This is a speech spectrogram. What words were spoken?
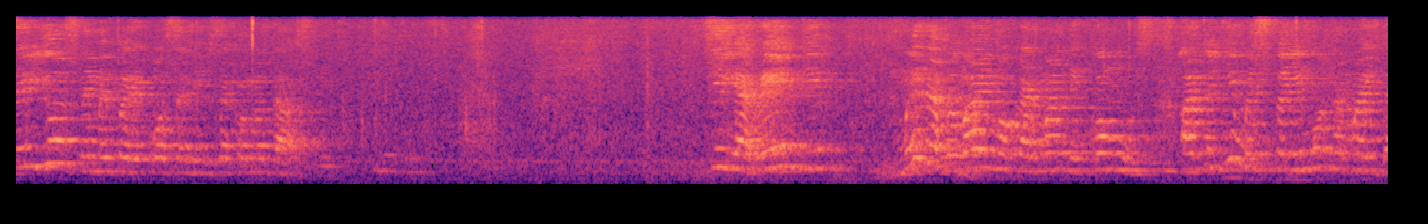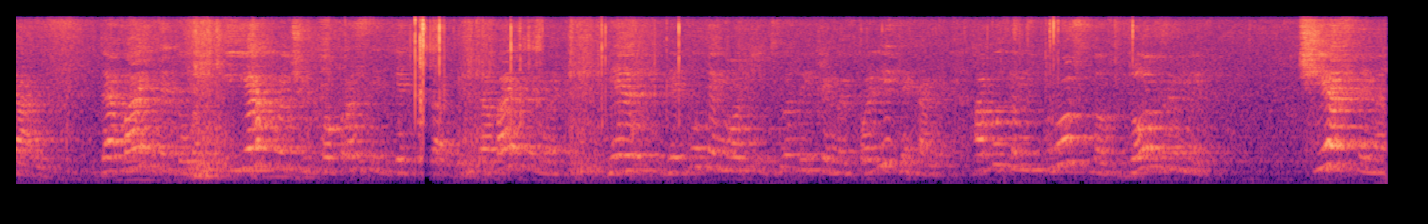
серйозними перекосами в законодавстві. Цій оренді ми набиваємо кармани комусь, а тоді ми стоїмо на Майдані. Давайте думати. І я хочу попросити депутатів, давайте ми не, не будемо тут великими політиками, а будемо просто добрими, чесними,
